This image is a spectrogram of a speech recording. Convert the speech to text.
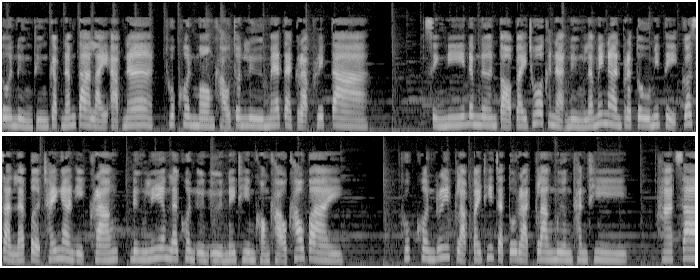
ตัวหนึ่งถึงกับน้ำตาไหลอาบหน้า ทุกคนมองเขาจนลืมแม้แต่กระพริบตาสิ่งนี้ดำเนินต่อไปชั่วขณะหนึ่งและไม่นานประตูมิติก็สั่นและเปิดใช้งานอีกครั้ง ดึงเลี่ยมและคนอื่น ๆ ในทีมของเขาเข้าไป ทุกคนรีบกลับไปที่จัตุรัสกลางเมืองทันที ฮาร์ซ่า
